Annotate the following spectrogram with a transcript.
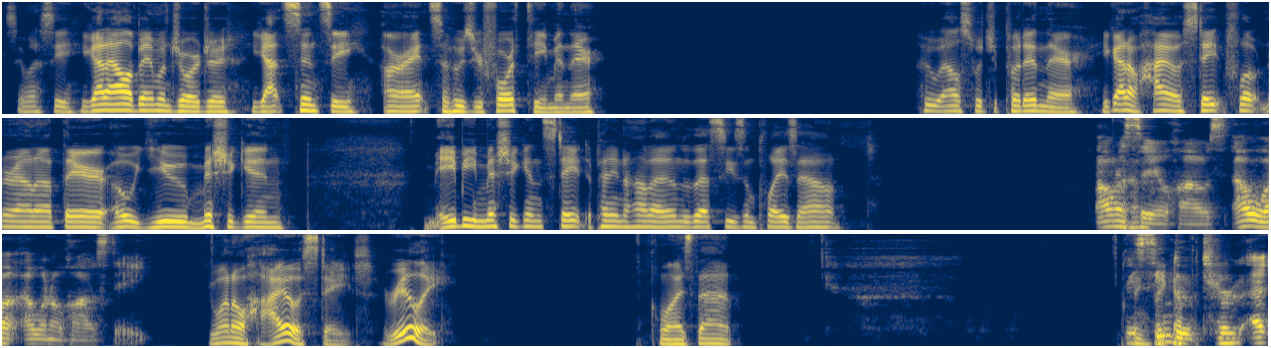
So you want to see you got Alabama Georgia, you got Cincy. All right, so who's your fourth team in there? Who else would you put in there? You got Ohio State floating around out there, OU, Michigan, maybe Michigan State, depending on how that end of that season plays out. I want to Uh-huh. say Ohio. S- I want. I want Ohio State. You want Ohio State? Really? Why is that? They Think they seem got to the have turned. I,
